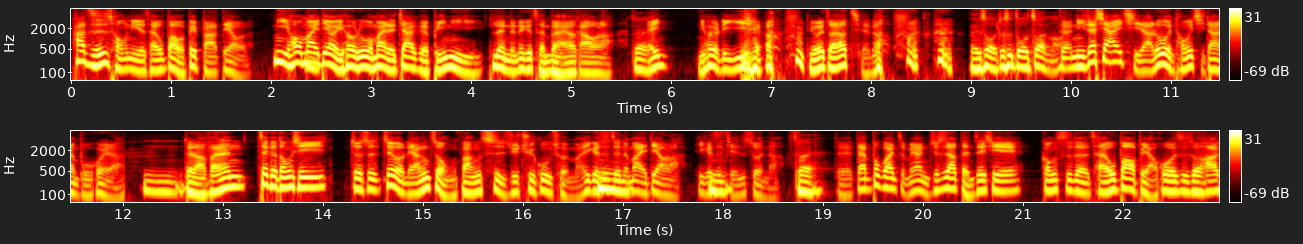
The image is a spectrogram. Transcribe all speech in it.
它只是从你的财务报表被拔掉了。你以后卖掉以后，如果卖的价格比你认的那个成本还要高了，对，哎，你会有利益啊，你会赚到钱哦。没错，就是多赚嘛。对，你在下一期啊，如果你同一期，当然不会啦。嗯，对啦，反正这个东西就是就有两种方式去去库存嘛，一个是真的卖掉了，一个是减损了。对对，但不管怎么样，你就是要等这些。公司的财务报表，或者是说它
